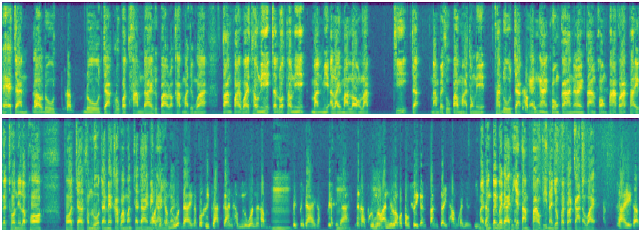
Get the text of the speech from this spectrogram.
เอะอาจารย์เราดูครับดูจากรูปธรรมได้หรือเปล่าล่ะครับ หมายถึงว่าตั้งเป้ายไว้เท่านี้จะลดเท่านี้มันมีอะไรมารองรับที่จะ นำไปสู่เป้าหมายตรงนี้ ถ้าดูจากครับแผนงานโครงการอะไรต่างๆของภาครัฐภาคเอกชนเนี่ยเราพอ พอจะสำรวจได้ไหมครับว่ามันจะได้ไม่พอได้จะอย่างไรสำรวจได้ครับก็คือจากการคำนวณนะครับอืมเป็นไปได้ครับเป็นไปได้นะครับ คือหมายว่าอันนี้เราก็ต้องช่วยกันตั้งใจทำกันอย่างจริงหมายถึงเป็นไปได้ที่จะตามเป้าที่นายกไปประกาศเอาไว้ ใช่ครับ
